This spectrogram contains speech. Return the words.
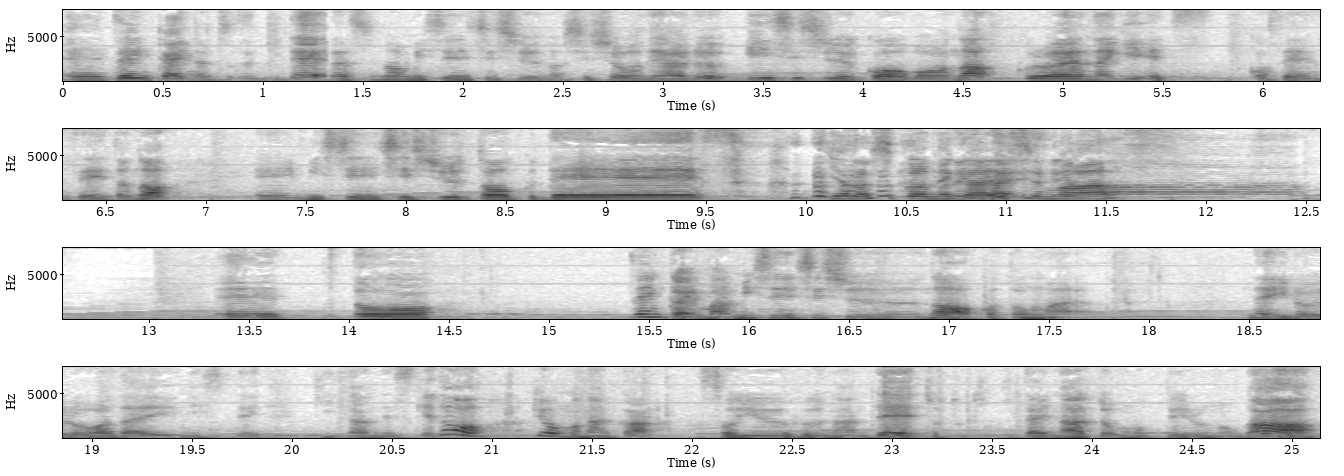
えー前回の続きで私のミシン刺繍の師匠であるいい刺繍工房の黒柳悦子先生との、えーミシン刺繍トークです。よろしくお願いします。す。えーっと前回、まあ、ミシン刺繍のことを、まあね、いろいろ話題にして聞いたんですけど今日もなんかそういう風なんでちょっと聞きたいなって思っているのが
